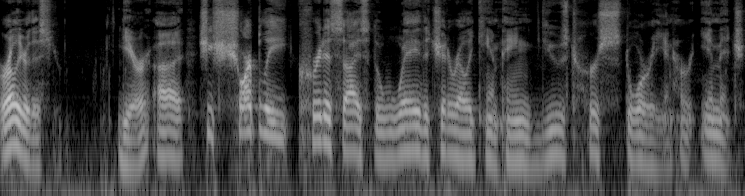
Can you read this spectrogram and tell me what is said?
earlier this year, uh, she sharply criticized the way the Ciattarelli campaign used her story and her image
